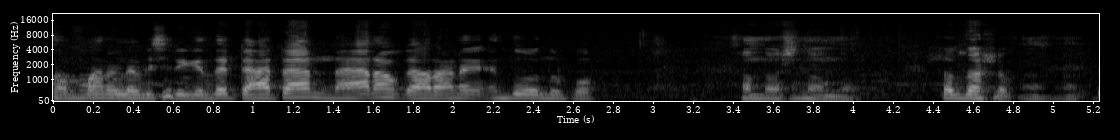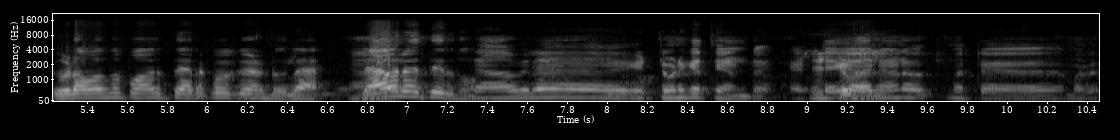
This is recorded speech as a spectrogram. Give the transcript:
സമ്മാനം ലഭിച്ചിരിക്കുന്നത്. ടാറ്റ നാനോ കാറാണ്. എന്ത് തോന്നുന്നു ഇപ്പോ? സന്തോഷം തോന്നുന്നു. സന്തോഷം. ഇവിടെ വന്നപ്പോ തിരക്കൊക്കെ ഉണ്ട് അല്ലെ? രാവിലെ എത്തിയിരുന്നു? രാവിലെ എട്ട് മണിക്ക് എത്തിയുണ്ട് എട്ടേ കാലാണ് മറ്റേ നമ്മുടെ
